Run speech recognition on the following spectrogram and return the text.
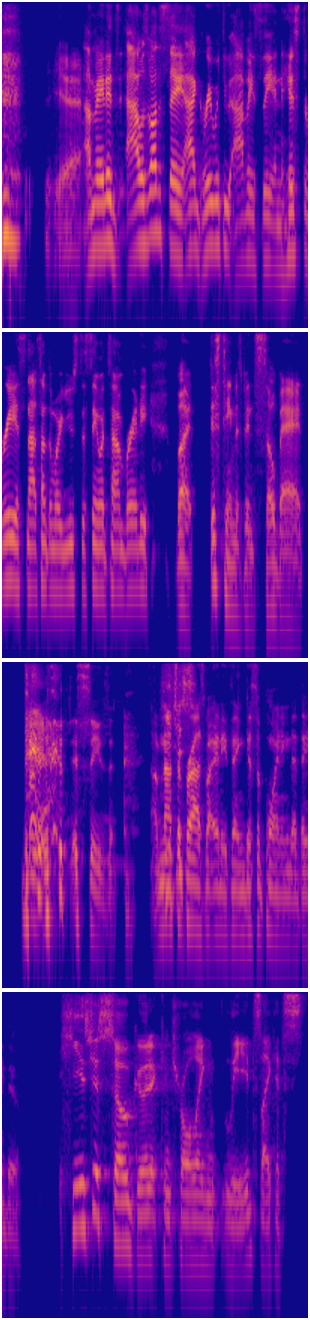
yeah, I mean, it's. I was about to say I agree with you. Obviously, in history, it's not something we're used to seeing with Tom Brady, but this team has been so bad yeah. this season. I'm not surprised by anything disappointing that they do he's just so good at controlling leads. Like it's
